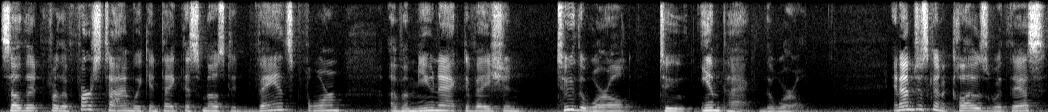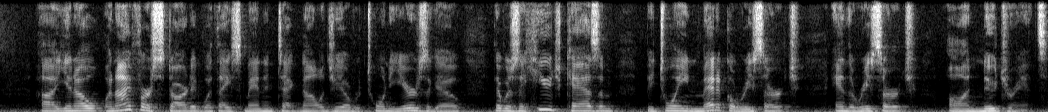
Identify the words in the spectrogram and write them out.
so that for the first time we can take this most advanced form of immune activation to the world to impact the world. And I'm just going to close with this. Uh, you know, when I first started with acemannan technology over 20 years ago, there was a huge chasm between medical research and the research on nutrients.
